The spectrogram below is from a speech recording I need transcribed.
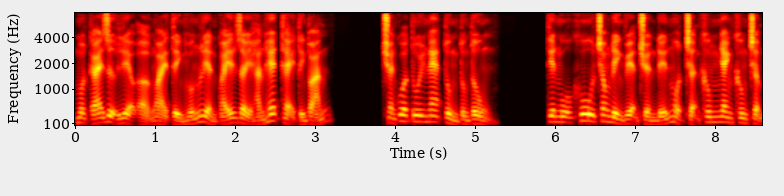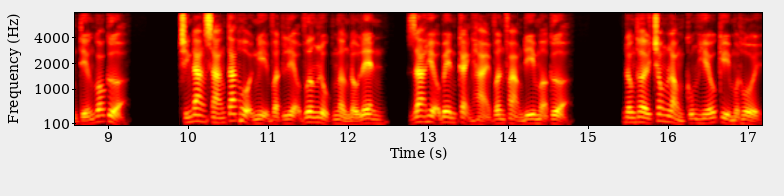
một cái dự liệu ở ngoài tình huống liền quấy dày hắn hết thể tính toán. Chuyện của tôi nét tùng tùng tùng. Tiên ngũ khu trong đình viện truyền đến một trận không nhanh không chậm tiếng gõ cửa. Chính đang sáng tác hội nghị vật liệu Vương Lục ngẩng đầu lên, ra hiệu bên cạnh Hải Vân Phàm đi mở cửa. Đồng thời trong lòng cũng hiếu kỳ một hồi,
